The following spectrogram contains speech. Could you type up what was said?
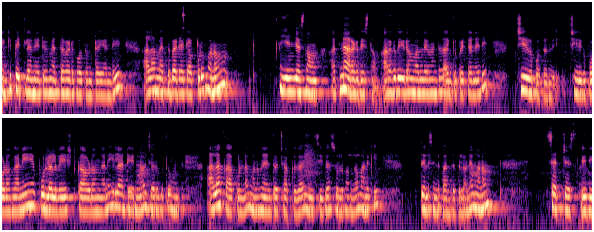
అగ్గిపెట్టెలు అనేటివి మెత్తబడిపోతుంటాయండి. అలా మెత్తబడేటప్పుడు మనం ఏం చేస్తాం? అట్నే అరగదీస్తాం. అరగదీయడం వల్ల ఏమంటుంది? అగ్గిపెట్టె అనేది చిరిగిపోతుంది. చిరిగిపోవడం కానీ పుల్లలు వేస్ట్ కావడం కానీ ఇలాంటి ఎన్నో జరుగుతూ ఉంటాయి. అలా కాకుండా మనం ఎంతో చక్కగా ఈజీగా సులభంగా మనకి తెలిసిన పద్ధతిలోనే మనం సెట్ చేసి ఇది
